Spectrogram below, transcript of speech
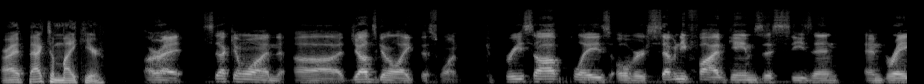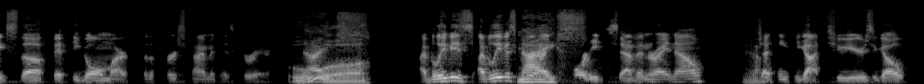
All right, back to Mike here. All right. Second one. Uh, Judd's going to like this one. Kaprizov plays over 75 games this season and breaks the 50 goal mark for the first time in his career. Ooh. Nice. I believe he's I believe his career is 47 right now, which I think he got two years ago.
